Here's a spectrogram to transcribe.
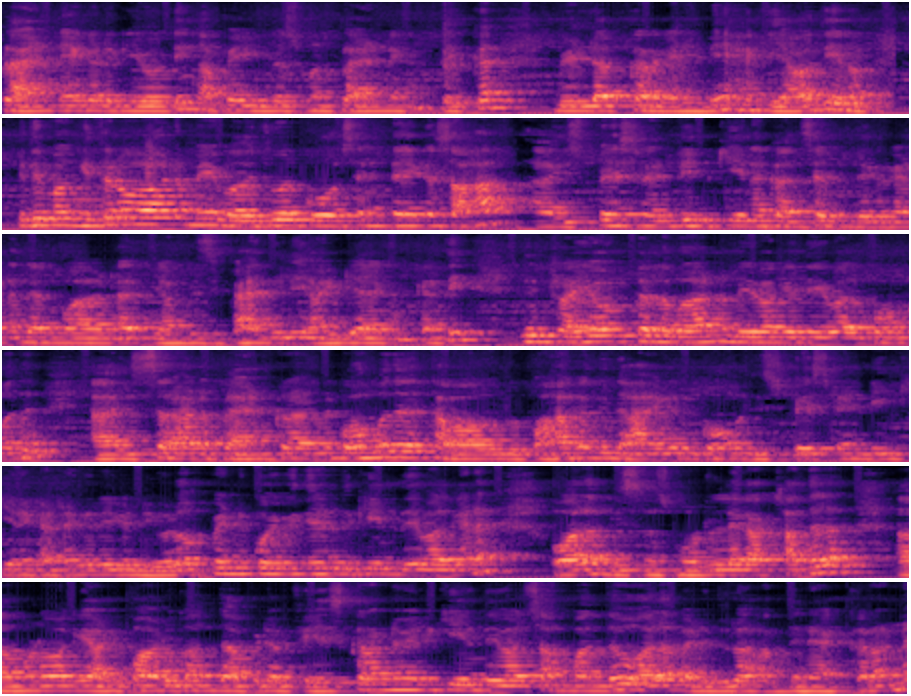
plan එකකට ගියොත් අපේ investment plan එකත් එක්ක build up කරගැනීමේ හැකියාව තියෙනවා. ඉතින් මම හිතනවා ඔයාලට මේ virtual call center එක සහ space renting කියන concept දෙක ගැන දැන් ඔයාලට යම්කිසි පැහැදිලි idea එකක් ඇති. ඉතින් try out කරලා බලන්න මේ වගේ දේවල් කොහොමද ඉස්සරහට plan කරන්න කොහොමද තව අවුරුදු 5කදී 10කදී කොහොමද space renting කියන category එක develop වෙන්නේ කොයි විදිහටද කියන දේවල් ගැන ඔයාලා business model එකක් හදලා මොන වගේ අඩුපාඩුකම්ද අපිට face කරන්න වෙන්නේ කියන දේවල් සම්බන්ධව ඔයාලා වැඩිදුර අධ්‍යයනයක් කරන්න.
